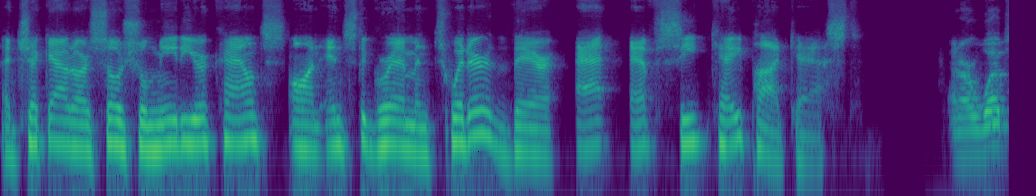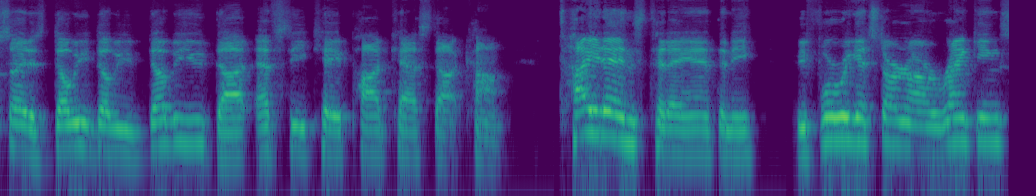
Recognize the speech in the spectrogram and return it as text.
And check out our social media accounts on Instagram and Twitter. They're at FCK Podcast. And our website is www.fckpodcast.com. Tight ends today, Anthony. Before we get started on our rankings,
